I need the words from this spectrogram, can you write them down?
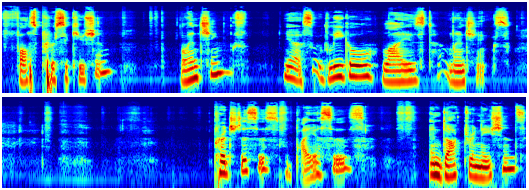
false persecution, lynchings? Yes, legalized lynchings. Prejudices, biases, indoctrinations.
